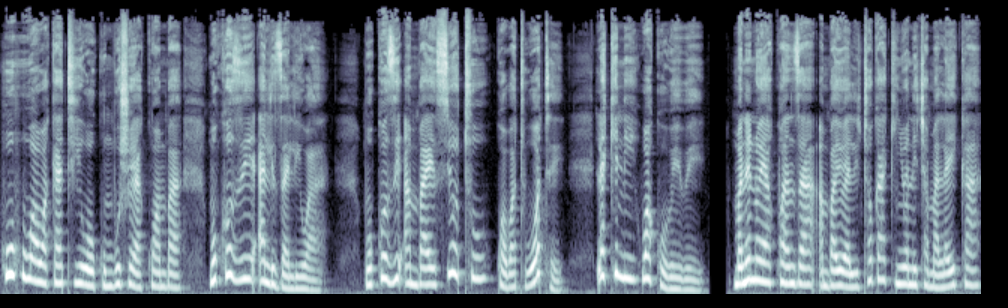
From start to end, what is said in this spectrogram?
Huu huwa wakati wa ukumbusho ya kwamba Mwokozi alizaliwa, Mwokozi ambaye sio tu kwa watu wote, lakini wako wewe. Maneno ya kwanza ambayo yalitoka kinywani cha malaika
